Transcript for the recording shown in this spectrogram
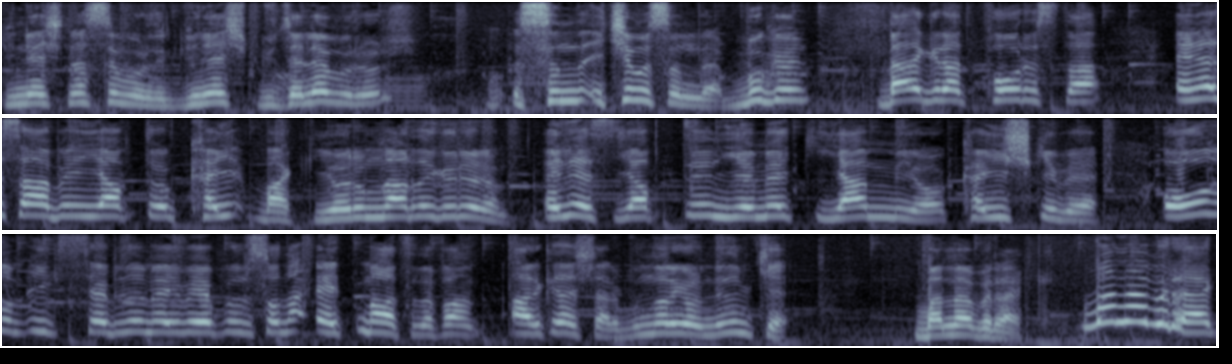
güneş nasıl vurdu? Güneş güzele vurur. Isındı, içim ısındı. Bugün Belgrad Forest'ta Enes abinin yaptığı kayı bak yorumlarda görüyorum. Enes yaptığın yemek yenmiyor. Kayış gibi. Oğlum ilk sebze meyve yapılır sonra et mi atılır falan. Arkadaşlar bunları gördüm dedim ki bana bırak. Bana bırak.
